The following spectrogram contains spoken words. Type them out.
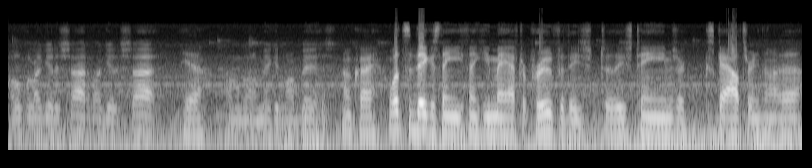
hopefully I get a shot. If I get a shot, Yeah. I'm gonna make it my best. Okay. What's the biggest thing you think you may have to prove to these to these teams or scouts or anything like that?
